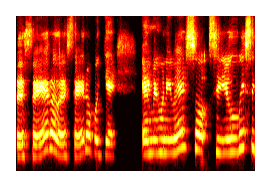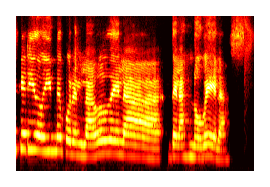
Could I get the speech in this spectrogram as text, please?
De cero, de cero, porque en mi universo, si yo hubiese querido irme por el lado de, la, de las novelas,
